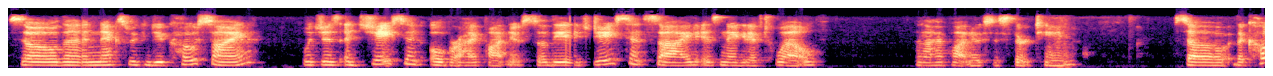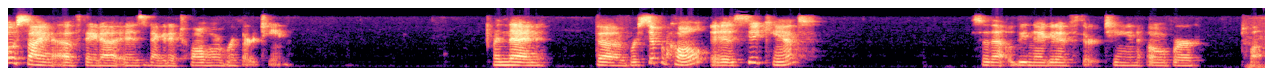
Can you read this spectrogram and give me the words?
So then next we can do cosine, which is adjacent over hypotenuse. So the adjacent side is negative 12, and the hypotenuse is 13. So the cosine of theta is negative 12 over 13. And then the reciprocal is secant. So that would be negative 13 over 12.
